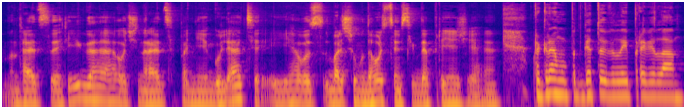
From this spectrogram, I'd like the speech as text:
нравится Рига, очень нравится по ней гулять. И я вот с большим удовольствием всегда приезжаю. Программу подготовила и провела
